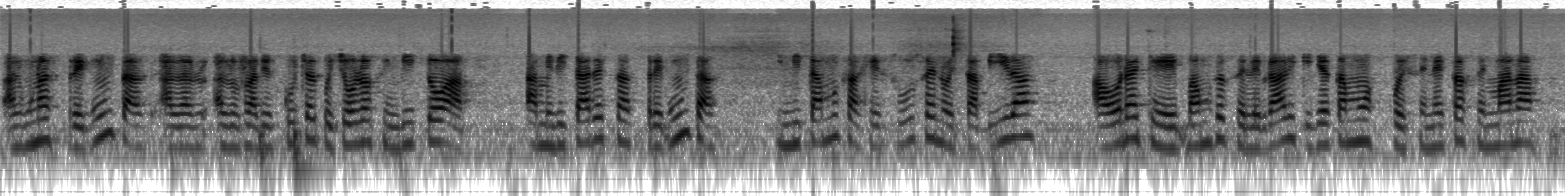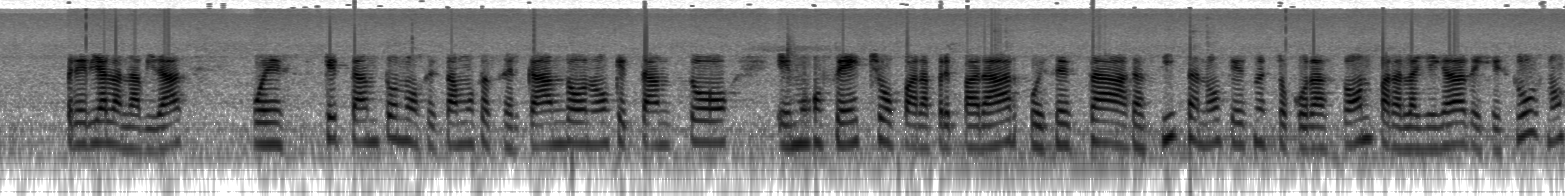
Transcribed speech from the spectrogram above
algunas preguntas a, los radioescuchas, pues yo los invito a, a meditar estas preguntas. Invitamos a Jesús en nuestra vida, ahora que vamos a celebrar y que ya estamos pues en esta semana previa a la Navidad, pues qué tanto nos estamos acercando, ¿no? Qué tanto hemos hecho para preparar pues esta casita, ¿no? Que es nuestro corazón para la llegada de Jesús, ¿no?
